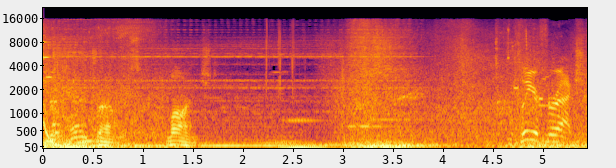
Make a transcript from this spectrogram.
Repair drones launched. Clear for action.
